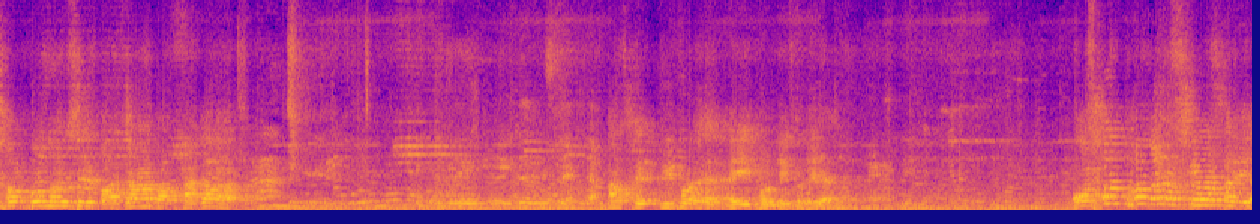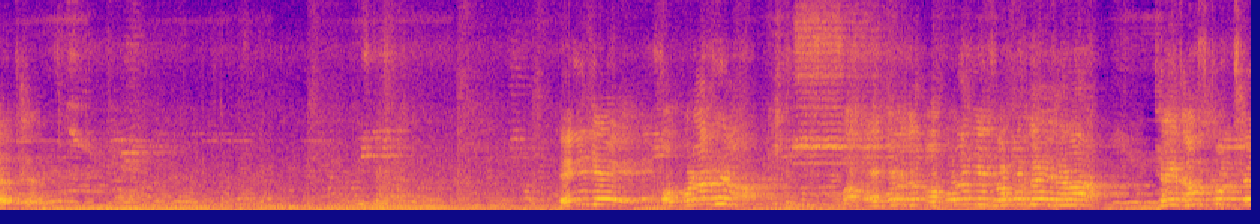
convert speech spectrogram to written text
সভ্য মানুষের বাঁচা বা থাকা আজকে ত্রিপুরায় এই বলতে চলে যায় অসংখ্য মানুষ সেবা ছাড়িয়ে যাচ্ছে। এই যে অপরাধীরা অপরাধী জগতে যারা সেই কাজ করছে,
